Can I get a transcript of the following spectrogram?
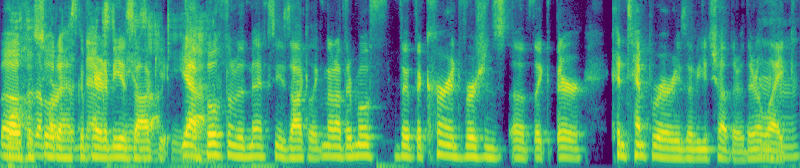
uh, Hosoda has compared to Miyazaki. Miyazaki, Yeah, yeah. both of them are the next Miyazaki. Like no, no, they're both the, the current versions of like they're contemporaries of each other. They're like Mhm.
